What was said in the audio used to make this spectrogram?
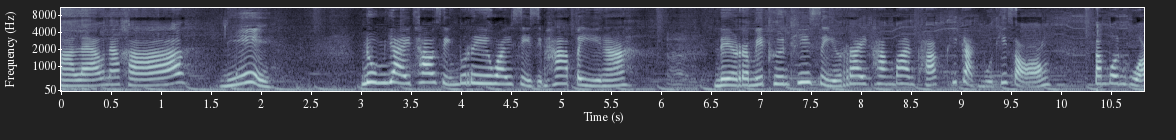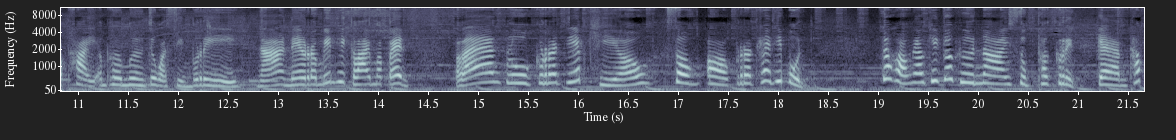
มาแล้วนะคะ นี่ หนุ่มใหญ่ชาวสิงห์บุรีวัย 45 ปีนะ เนรมิตพื้นที่ 4 ไร่ข้างบ้านพักพิกัดหมู่ที่ 2 ตำบลหัวไผ่อำเภอเมืองจังหวัดสิงห์บุรีนะ เนรมิตที่กลายมาเป็นแปลงปลูกกระเจี๊ยบเขียว ส่งออกประเทศญี่ปุ่น เจ้าของแนวคิดก็คือนายสุภกฤษแกมทับ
